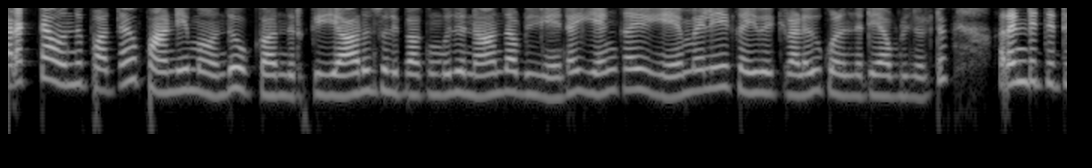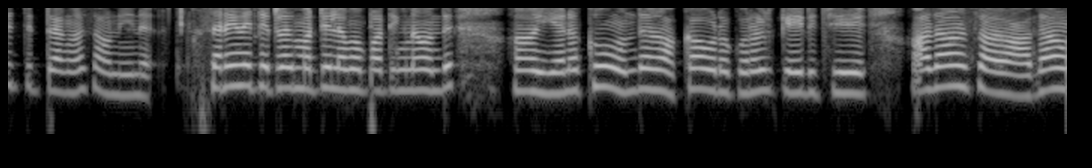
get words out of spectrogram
கரெக்டாக வந்து பார்த்தா பாண்டியம்மா வந்து உட்காந்துருக்கு யாரும் சொல்லி பார்க்கும்போது நான் தான் அப்படி ஏன்டா என் கை என் மேலேயே கை வைக்கிற அளவு குழந்தைட்டே அப்படின்னு சொல்லிட்டு ரெண்டு திட்டு திட்டுறாங்க சனின்னு. சரின்னு திட்டுறது மட்டும் இல்லாமல் பார்த்தீங்கன்னா வந்து எனக்கும் வந்து அக்காவோட குரல் கேட்டுச்சு. அதான் ச அதான்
